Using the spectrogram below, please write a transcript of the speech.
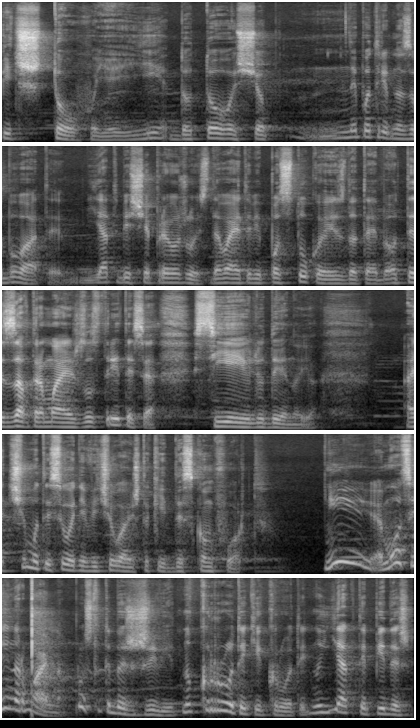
підштовхує її до того, щоб Не потрібно забувати. Я тобі ще пригожусь. Давай я тобі постукаюсь до тебе. От ти завтра маєш зустрітися з цією людиною. А чому ти сьогодні відчуваєш такий дискомфорт? Ні, емоції нормально. Просто тебе живіт. Ну крутить і крутить. Ну як ти підеш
